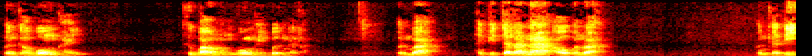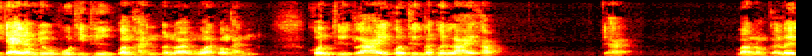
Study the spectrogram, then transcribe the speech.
เพิ่นก็วงให้คือเบาหนองวงให้เบิ่งนั่นล่ะเพิ่นว่า ให้พิจารณาเอาเพิ่นว่าเพิ่นก็ดีใจน้ำอยู่ผู้ที่ถือกวางหันเพิ่นว่างวดกวางหัน คนถือหลาย คนถือน้ำเพิ่นหลายครับจะเบาหนองก็เลย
